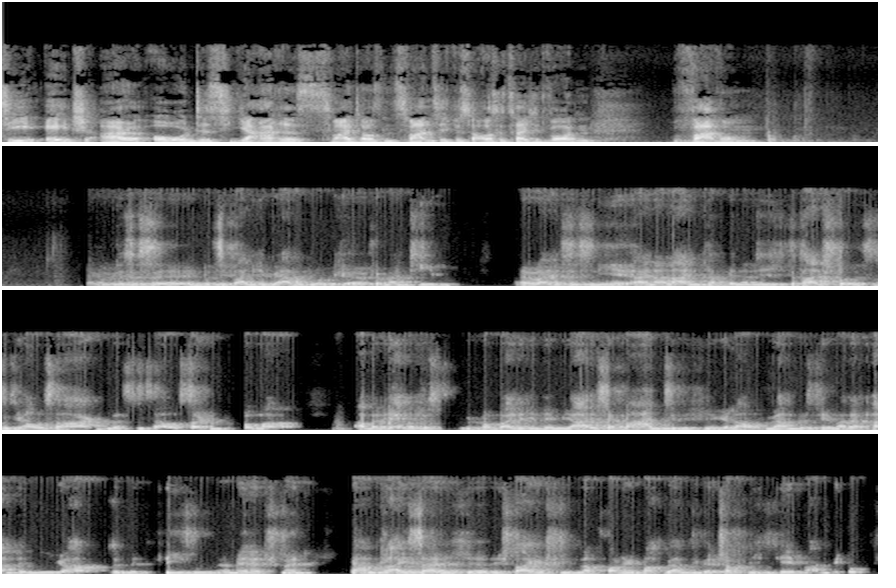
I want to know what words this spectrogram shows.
CHRO des Jahres 2020, bist du ausgezeichnet worden. Warum? Ja gut, das ist äh, im Prinzip eigentlich ein Werbeblock äh, für mein Team, äh, weil das ist nie einer allein. Ich bin natürlich total stolz, muss ich auch sagen, dass ich diese Auszeichnung bekommen habe. Aber die haben wir fürs bekommen, weil in dem Jahr ist ja wahnsinnig viel gelaufen. Wir haben das Thema der Pandemie gehabt mit Krisenmanagement. Wir haben gleichzeitig äh, die starke Schiene nach vorne gebracht. Wir haben die wirtschaftlichen Themen angeguckt.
